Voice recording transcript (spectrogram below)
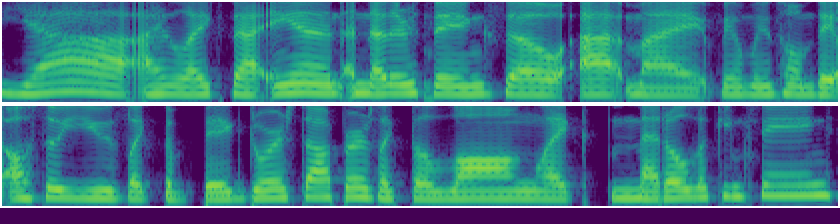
Yeah, I like that. And another thing, so at my family's home, they also use like the big door stoppers, like the long, like metal looking thing,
